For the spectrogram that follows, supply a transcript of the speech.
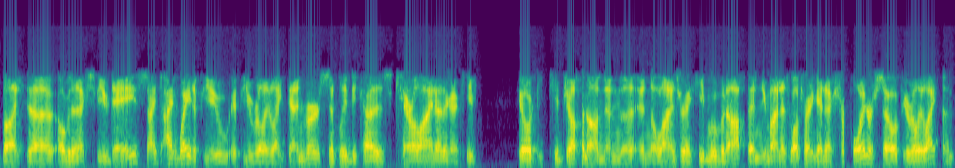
But uh, over the next few days, I'd, I'd wait if you if you really like Denver, simply because Carolina they're going to keep you know, keep jumping on them, uh, and the lines are going to keep moving up, and you might as well try to get an extra point or so if you really like them.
